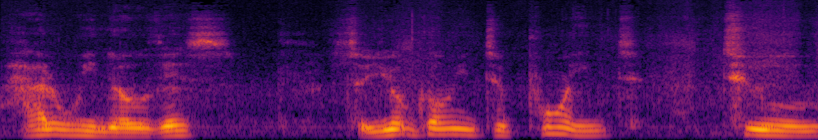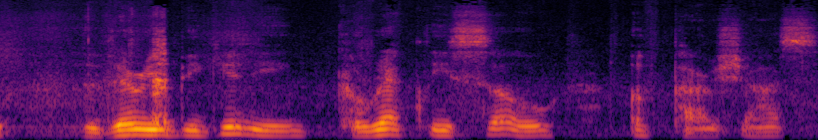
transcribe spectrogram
How do we know this? So you're going to point to the very beginning, correctly so, of Parshas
